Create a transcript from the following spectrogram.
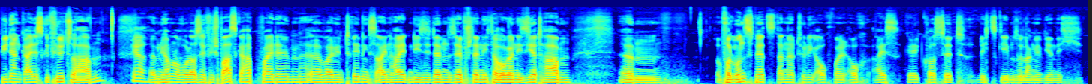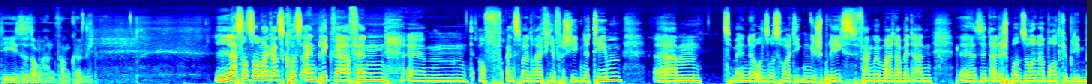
wieder ein geiles Gefühl zu haben. Ja. Ähm, die haben auch wohl auch sehr viel Spaß gehabt bei, dem, äh, bei den Trainingseinheiten, die sie dann selbstständig da organisiert haben. Ähm, von uns wird es dann natürlich auch, weil auch Eis Geld kostet, nichts geben, solange wir nicht die Saison anfangen können. Lass uns noch mal ganz kurz einen Blick werfen ähm, auf 1, 2, 3, 4 verschiedene Themen. Ähm, zum Ende unseres heutigen Gesprächs fangen wir mal damit an. Äh, sind alle Sponsoren an Bord geblieben?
